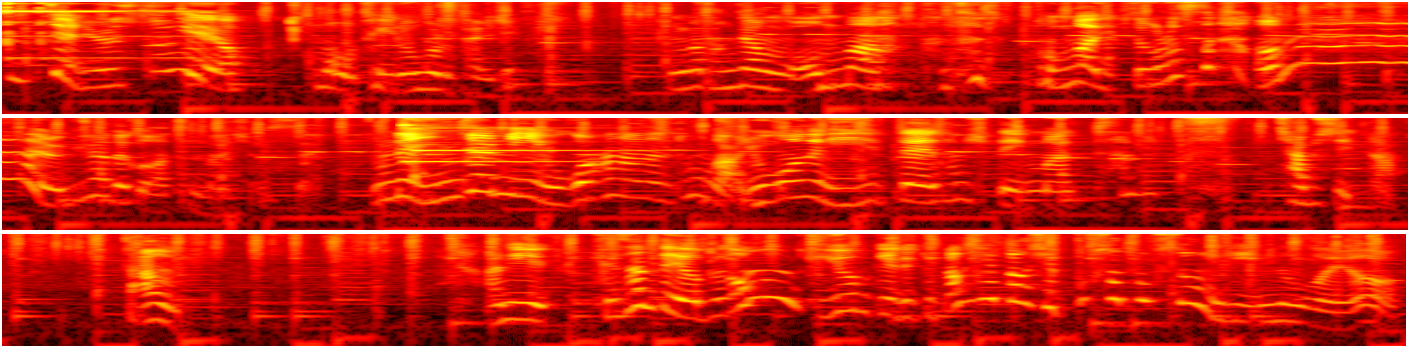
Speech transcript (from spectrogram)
진짜 쑥이에요 뭐 어떻게 이런 거를 팔지? 뭔가 당장 엄마 엄마 입속으로 써 엄마 이렇게 해야 될 것 같은 맛이었어요. 근데 인절미 요거 하나는 통과. 요거는 20대 30대 입맛 30 잡을 수 있다. 다음. 아니 계산대 옆에 너무 귀엽게 이렇게 빵실빵실 뽁송뽁송 이게 있는 거예요.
